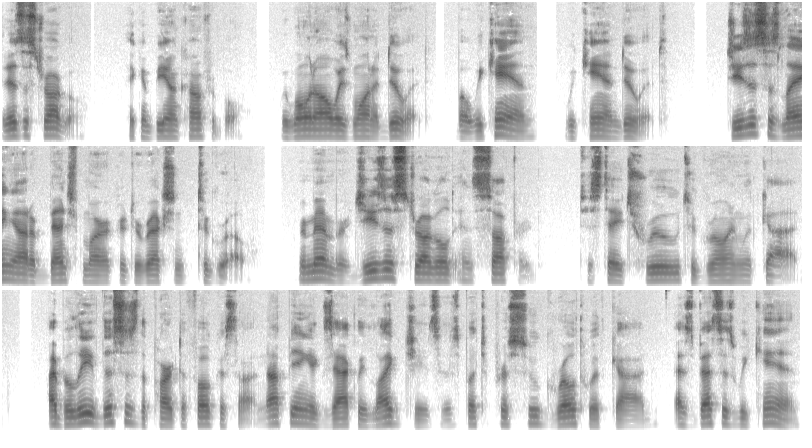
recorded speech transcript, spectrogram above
It is a struggle, it can be uncomfortable. We won't always want to do it, but we can. We can do it. Jesus is laying out a benchmark or direction to grow. Remember, Jesus struggled and suffered to stay true to growing with God. I believe this is the part to focus on, not being exactly like Jesus, but to pursue growth with God as best as we can,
